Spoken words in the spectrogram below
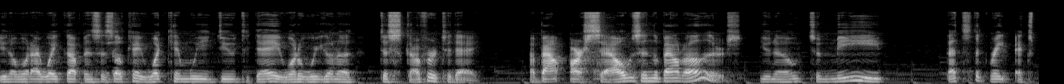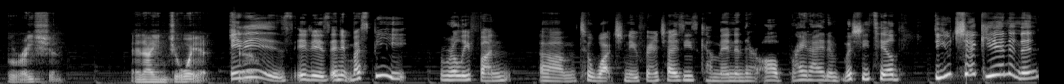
You know, when I wake up and says, "Okay, what can we do today? What are we going to discover today?" about ourselves and about others. You know, to me, that's the great exploration, and I enjoy it. So. It is, it is, and it must be really fun um, to watch new franchisees come in and they're all bright eyed and bushy tailed. Do you check in and then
